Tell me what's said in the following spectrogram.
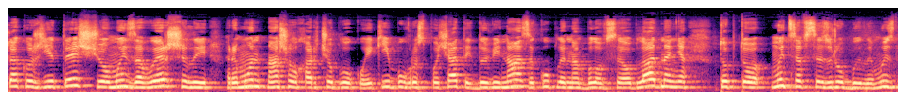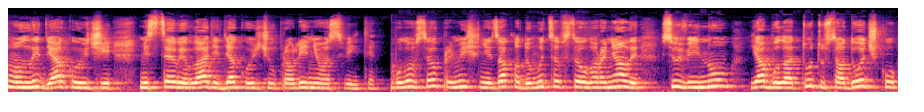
також є те, що ми завершили ремонт нашого харчоблоку, який був розпочатий до війна. Закуплено було все обладнання. Тобто, ми це все зробили. Ми змогли, дякуючи місцевій владі, дякуючи управлінню освіти. Було все в приміщенні закладу. Ми це все охороняли всю війну. Я була тут у садочку.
